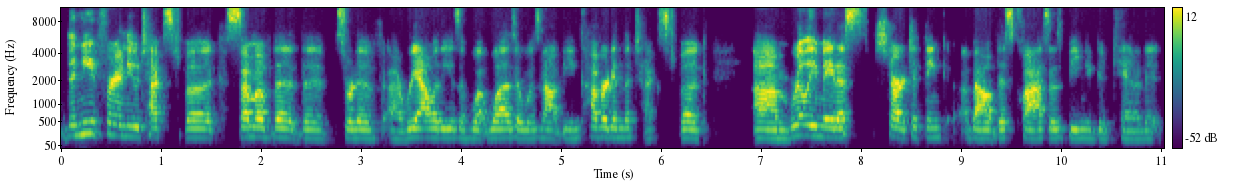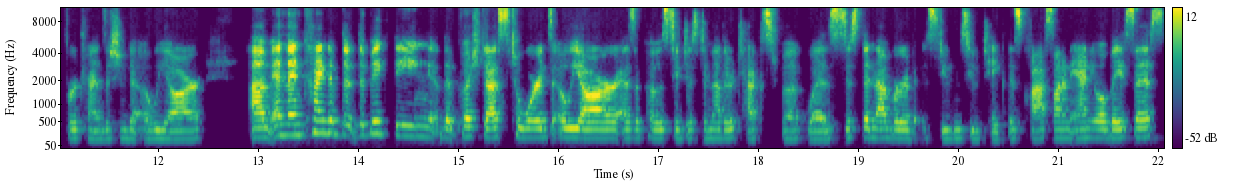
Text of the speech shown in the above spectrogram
the need for a new textbook, some of the, the sort of uh, realities of what was or was not being covered in the textbook um, really made us start to think about this class as being a good candidate for transition to OER. Um, and then kind of the, the big thing that pushed us towards OER as opposed to just another textbook was just the number of students who take this class on an annual basis.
